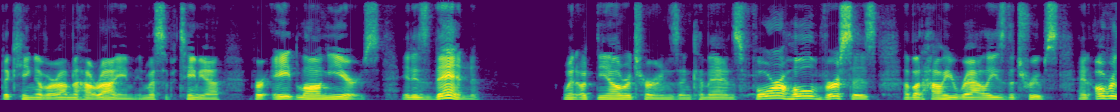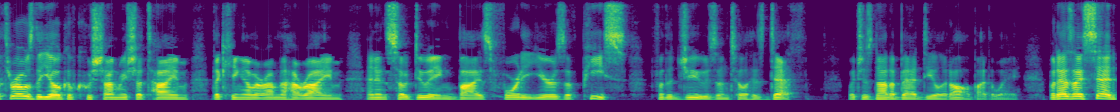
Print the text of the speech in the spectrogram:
the king of Aram Naharaim in Mesopotamia, for eight long years. It is then when Otniel returns and commands four whole verses about how he rallies the troops and overthrows the yoke of Kushan Rishataim, the king of Aram Naharaim, and in so doing buys forty years of peace for the Jews until his death. Which is not a bad deal at all, by the way. But as I said,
